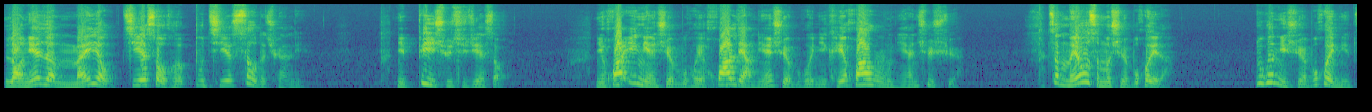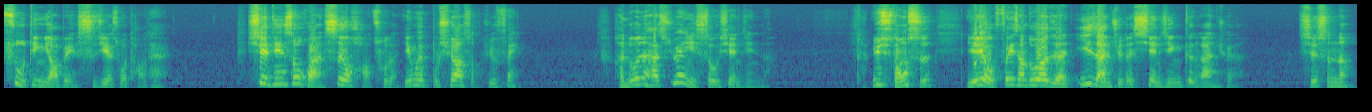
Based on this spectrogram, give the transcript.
老年人没有接受和不接受的权利，你必须去接受。你花一年学不会，花两年学不会，你可以花五年去学，这没有什么学不会的。如果你学不会，你注定要被世界所淘汰。现金收款是有好处的，因为不需要手续费，很多人还是愿意收现金的。与此同时，也有非常多的人依然觉得现金更安全。其实呢，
